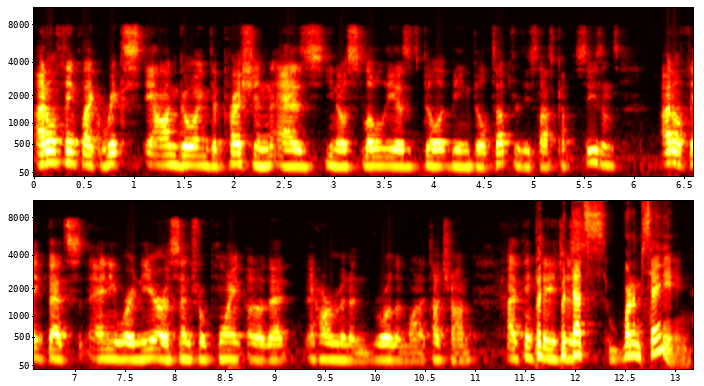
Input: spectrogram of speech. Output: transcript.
I don't think like Rick's ongoing depression, as you know, slowly as it's built, being built up through these last couple seasons. I don't think that's anywhere near a central point uh, that Harmon and Roiland want to touch on. I think But they but that's what I'm saying.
